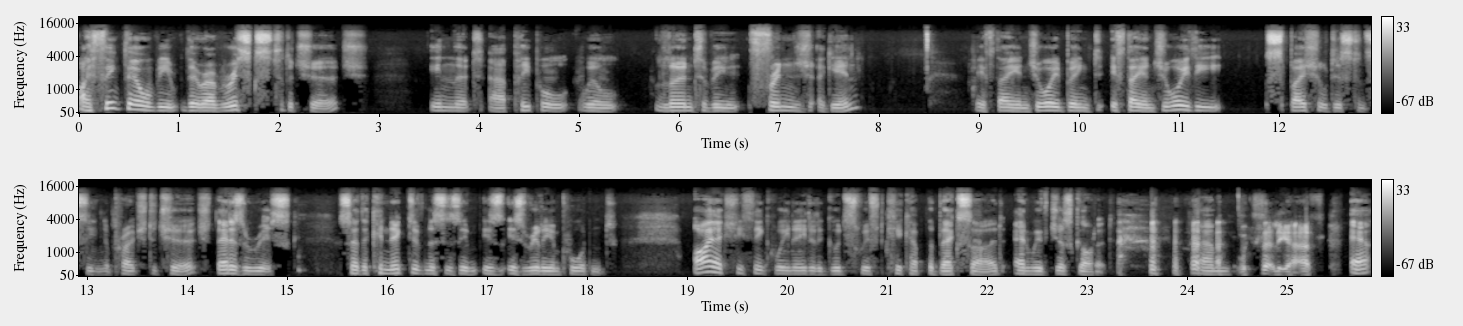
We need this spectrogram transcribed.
I think there will be there are risks to the church in that uh, people will learn to be fringe again if they enjoy being if they enjoy the spatial distancing approach to church that is a risk so the connectiveness is is is really important I actually think we needed a good swift kick up the backside, and we've just got it. Um, we certainly have. Our,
